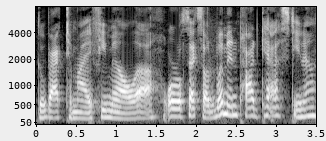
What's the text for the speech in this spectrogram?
go back to my female uh, oral sex on women podcast, you know,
